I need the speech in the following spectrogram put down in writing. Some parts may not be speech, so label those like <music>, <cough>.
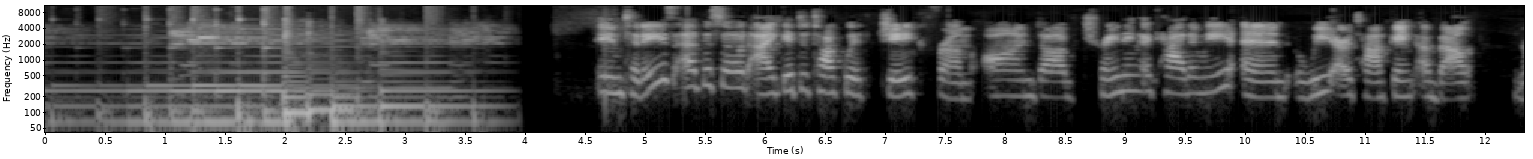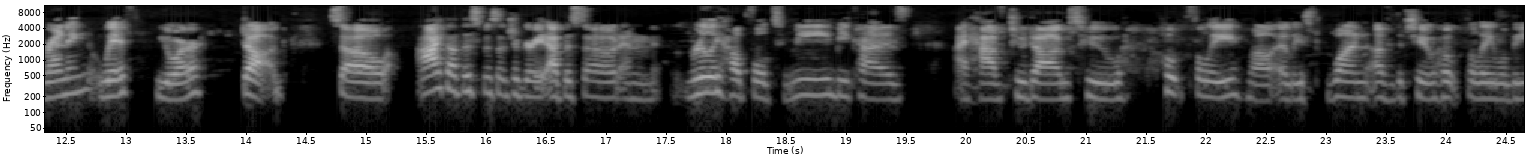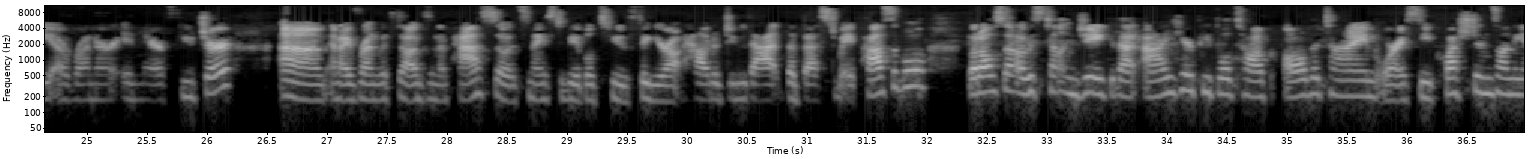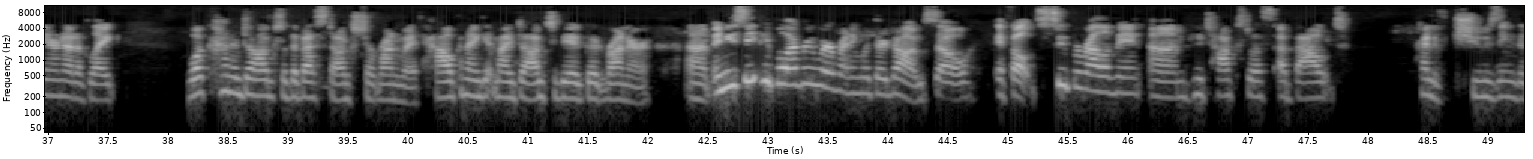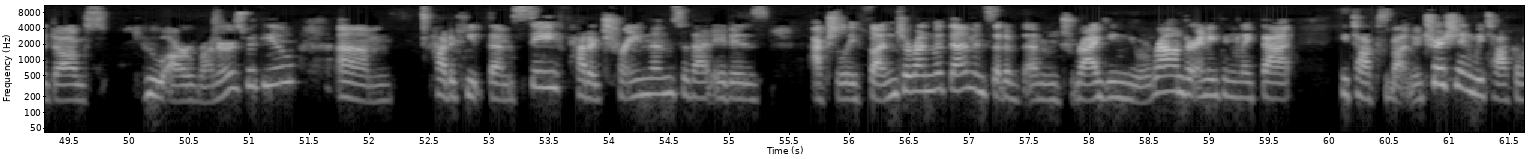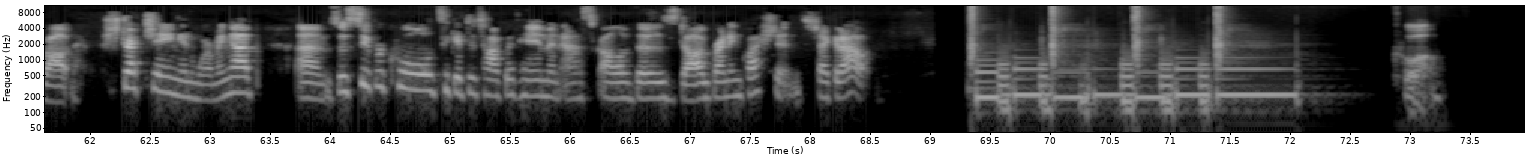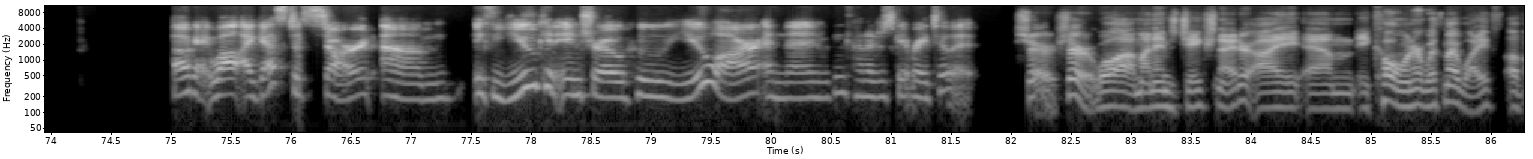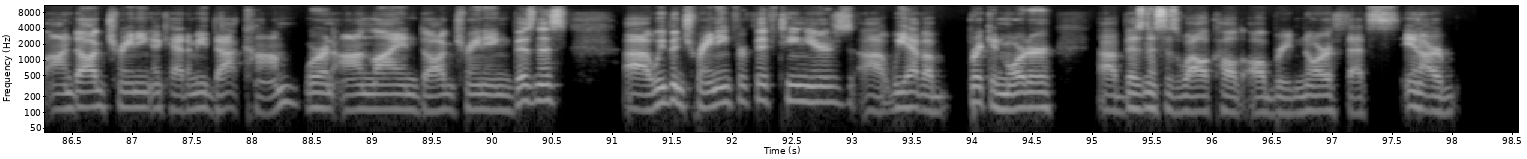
In today's episode, I get to talk with Jake from On Dog Training Academy, and we are talking about running with your dog. So, I thought this was such a great episode and really helpful to me because I have two dogs who hopefully, well, at least one of the two, hopefully, will be a runner in their future. Um, and I've run with dogs in the past, so it's nice to be able to figure out how to do that the best way possible. But also, I was telling Jake that I hear people talk all the time, or I see questions on the internet of like, what kind of dogs are the best dogs to run with? How can I get my dog to be a good runner? Um, and you see people everywhere running with their dogs. So it felt super relevant. Um, he talks to us about kind of choosing the dogs who are runners with you, um, how to keep them safe, how to train them so that it is actually fun to run with them instead of them dragging you around or anything like that. He talks about nutrition, we talk about stretching and warming up. Um, so, super cool to get to talk with him and ask all of those dog running questions. Check it out. Cool. Okay, well, I guess to start, um, if you can intro who you are, and then we can kind of just get right to it. Sure, sure. Well, uh, my name's Jake Schneider. I am a co-owner with my wife of ondogtrainingacademy.com. We're an online dog training business. Uh, we've been training for 15 years. Uh, we have a brick and mortar uh, business as well called All Breed North. That's in our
